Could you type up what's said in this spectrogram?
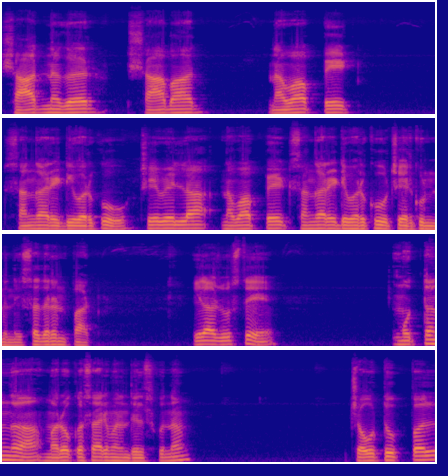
షాద్నగర్ షాబాద్ నవాబ్పేట్ సంగారెడ్డి వరకు చేవెళ్ళ నవాబ్పేట్ సంగారెడ్డి వరకు చేరుకుంటుంది సదరన్ పార్ట్ ఇలా చూస్తే మొత్తంగా మరొకసారి మనం తెలుసుకుందాం. చౌటుప్పల్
